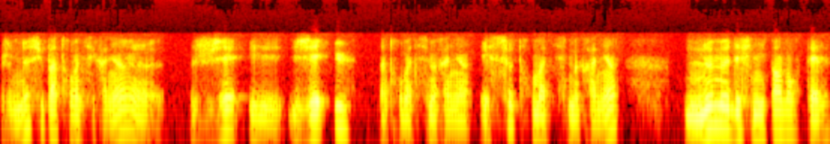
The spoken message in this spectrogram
je ne suis pas traumatisé crânien, euh, j'ai eu un traumatisme crânien, et ce traumatisme crânien ne me définit pas en tant que tel.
